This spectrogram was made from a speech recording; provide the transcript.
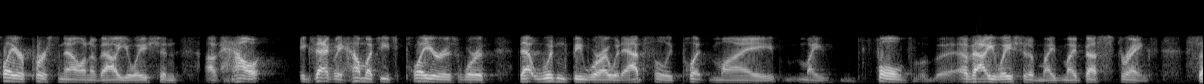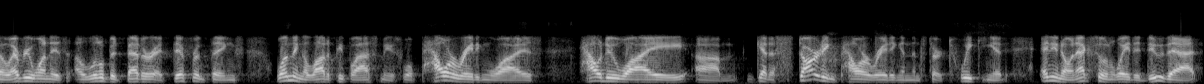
player personnel and evaluation of how exactly how much each player is worth, that wouldn't be where I would absolutely put my my full evaluation of my my best strength. So everyone is a little bit better at different things. One thing a lot of people ask me is, well, power rating wise, how do I um, get a starting power rating and then start tweaking it? And you know, an excellent way to do that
